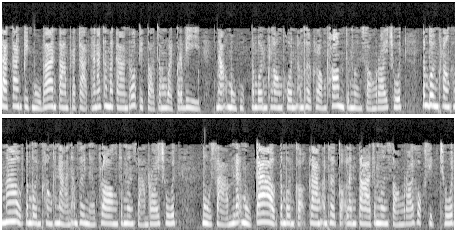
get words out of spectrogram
จากการปิดหมู่บ้านตามประกาศคณะกรรมการโรคติดต่อจังหวัดกระบี่ณหมู่ 6 ตำบลคลองพล อำเภอคลองท่อม จำนวน 200 ชุด ตำบลคลองขะเมาตำบลคลองขนาน อำเภอเหนือคลอง จำนวน 300 ชุด หมู่ 3 และหมู่ 9 ตำบลเกาะกลาง อำเภอเกาะลันตา จำนวน 260 ชุด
